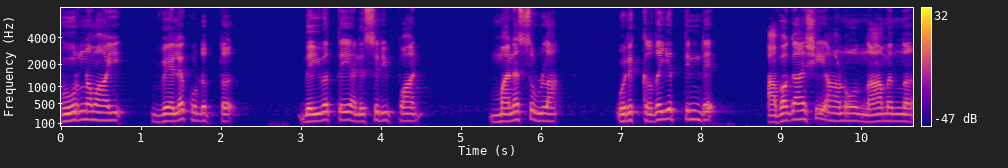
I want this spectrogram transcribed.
പൂർണമായി വില കൊടുത്ത് ദൈവത്തെ അനുസരിപ്പാൻ മനസ്സുള്ള ഒരു ഹൃദയത്തിന്റെ അവകാശിയാണോ നാമെന്ന്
